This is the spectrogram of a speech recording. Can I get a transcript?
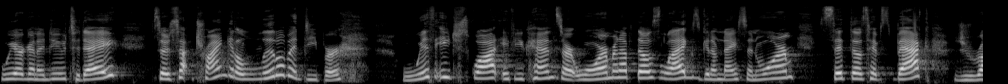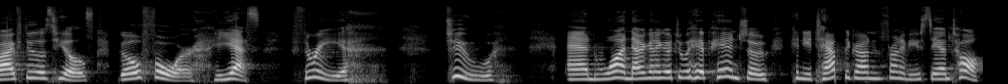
we are going to do today. So try and get a little bit deeper with each squat. If you can, start warming up those legs, get them nice and warm. Sit those hips back, drive through those heels. Go four, yes, three, two, and one. Now you're to go to a hip hinge. So can you tap the ground in front of you? Stand tall.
